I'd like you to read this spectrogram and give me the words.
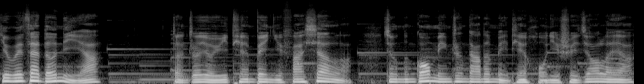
因为在等你呀。”等着有一天被你发现了，就能光明正大的每天哄你睡觉了呀。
